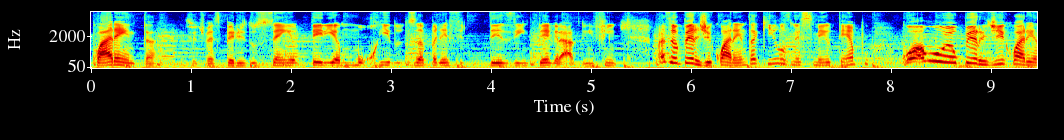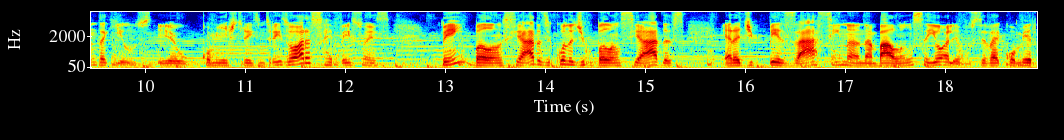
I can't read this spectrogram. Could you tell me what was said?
40. Se eu tivesse perdido 100, eu teria morrido, desaparecido, desintegrado, enfim. Mas eu perdi 40 quilos nesse meio tempo. Como eu perdi 40 quilos? Eu comia de 3 em 3 horas, refeições bem balanceadas, e quando eu digo balanceadas, era de pesar assim na, na balança e olha, você vai comer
